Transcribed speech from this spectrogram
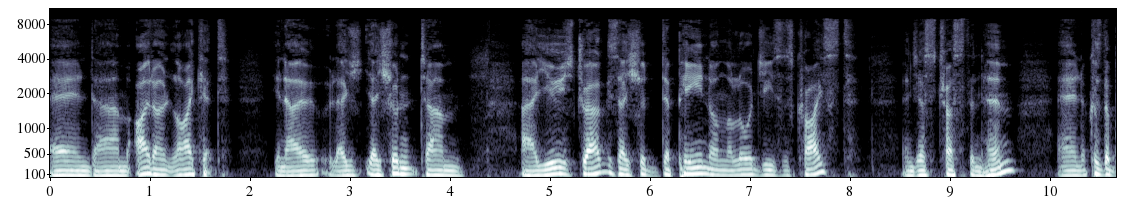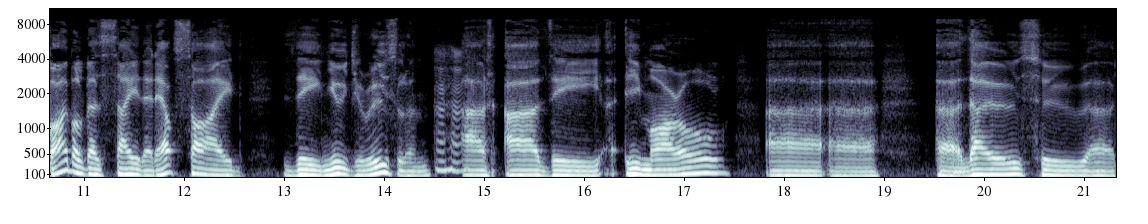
And um, I don't like it. You know, they, they shouldn't um, uh, use drugs. They should depend on the Lord Jesus Christ and just trust in Him. And because the Bible does say that outside the New Jerusalem are, are the immoral, uh, uh, uh, those who uh,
